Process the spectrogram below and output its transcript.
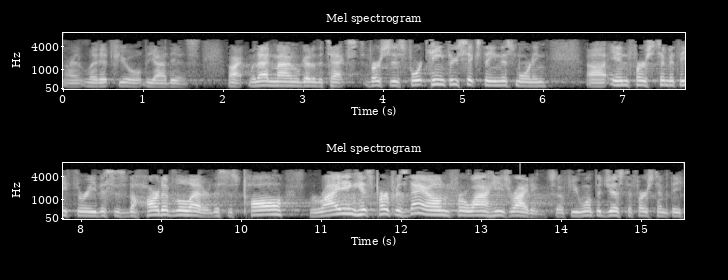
Alright, let it fuel the ideas. Alright, with that in mind, we'll go to the text. Verses 14 through 16 this morning. Uh, in 1 Timothy 3, this is the heart of the letter. This is Paul writing his purpose down for why he's writing. So if you want the gist of 1 Timothy,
